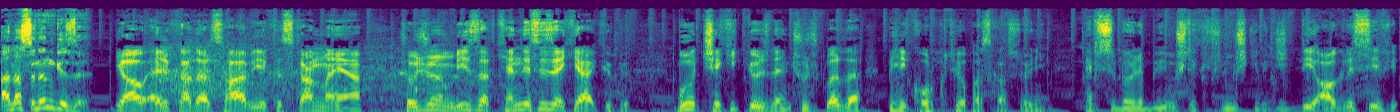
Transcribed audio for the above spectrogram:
Anasının gözü. Ya el kadar sahabeyi kıskanma ya. Çocuğun bizzat kendisi zeka küpü. Bu çekik gözlerin çocukları da beni korkutuyor Pascal söyleyeyim. Hepsi böyle büyümüş de küçülmüş gibi ciddi, agresif.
